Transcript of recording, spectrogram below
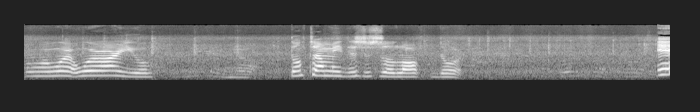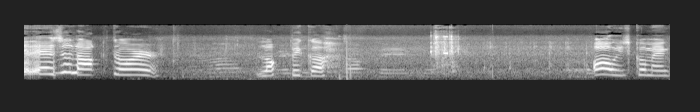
Where, where, are you? Don't tell me this is a locked door. It is a locked door. Lock picker. Oh, he's coming.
